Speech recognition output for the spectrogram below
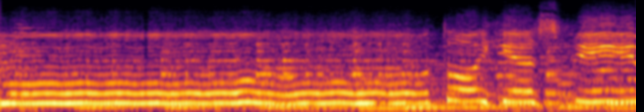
Μου το έχεις πει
